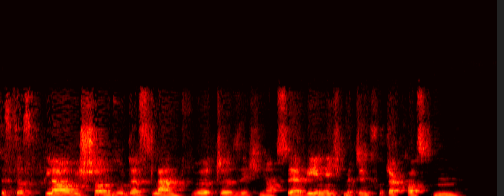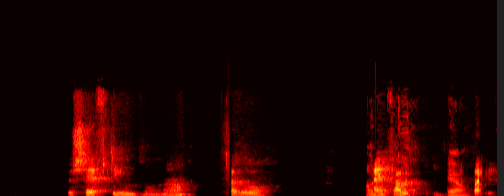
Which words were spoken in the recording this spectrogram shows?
ist das, glaube ich, schon so, dass Landwirte sich noch sehr wenig mit den Futterkosten beschäftigen, so, ne? Also und einfach, ja. weil es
